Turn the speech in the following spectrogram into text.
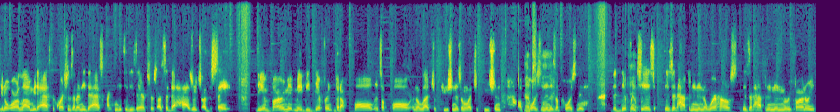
you know, or allow me to ask the questions that I need to ask. I can get to these answers. I said, the hazards are the same. The environment may be different, but a fall is a fall, an electrocution is an electrocution, a poisoning is a poisoning. The difference yep. is, is it happening in a warehouse? Is it happening in a refinery?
